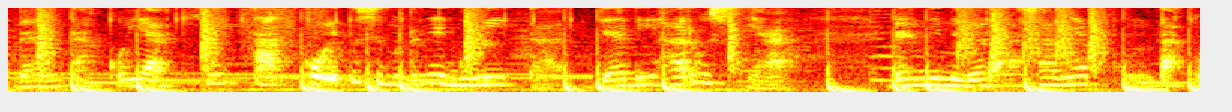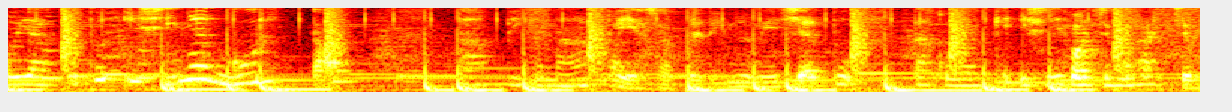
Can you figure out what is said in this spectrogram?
Dan takoyaki, tako itu sebenarnya gurita. Jadi harusnya dan di negara asalnya pun takoyaki itu isinya gurita. Kenapa ya sabda di Indonesia tuh takoyaki isinya macam-macam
